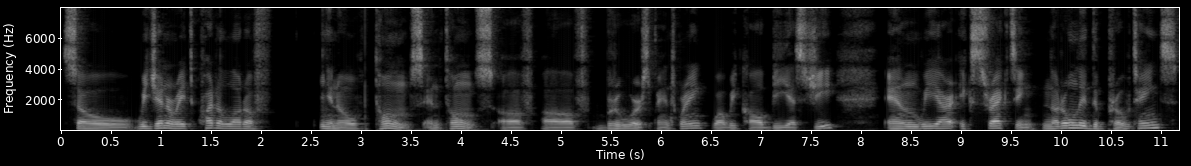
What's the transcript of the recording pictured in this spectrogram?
so we generate quite a lot of you know tons and tons of of brewer's spent grain what we call bsg and we are extracting not only the proteins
